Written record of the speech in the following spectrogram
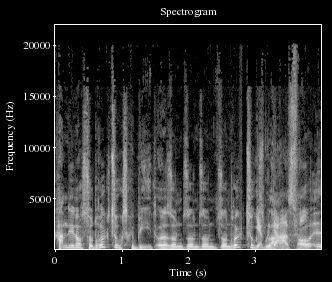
haben die noch so ein Rückzugsgebiet oder so ein, so ein, so ein, so ein Ja Rückzugsplan? gut, der HSV äh,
